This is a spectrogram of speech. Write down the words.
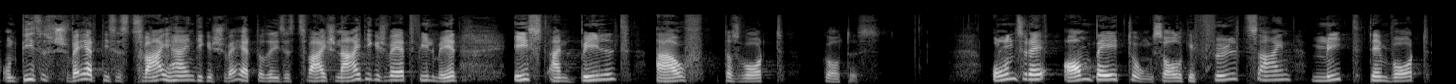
Und dieses Schwert, dieses zweihändige Schwert oder dieses zweischneidige Schwert vielmehr, ist ein Bild auf das Wort Gottes. Unsere Anbetung soll gefüllt sein mit dem Wort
